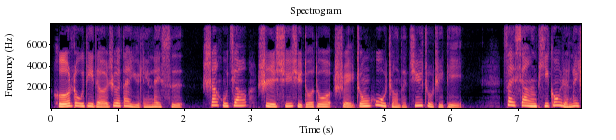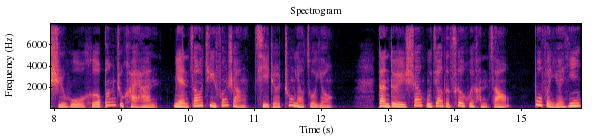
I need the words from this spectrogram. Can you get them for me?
和陆地的热带雨林类似，珊瑚礁是许许多多水中物种的居住之地。在向提供人类食物和帮助海岸免遭飓风上起着重要作用，但对珊瑚礁的测绘很糟。部分原因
